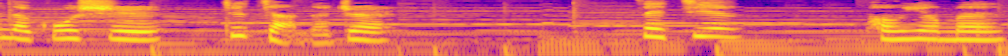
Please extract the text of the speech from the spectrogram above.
天的故事就讲到这儿，再见，朋友们。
